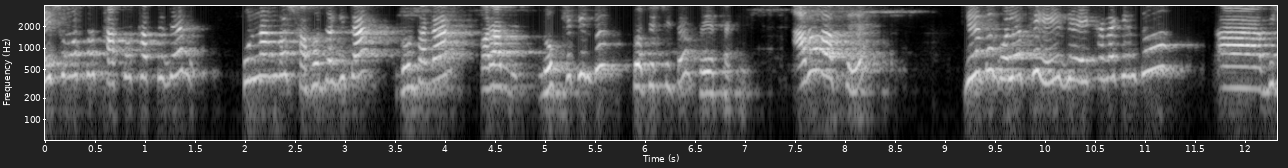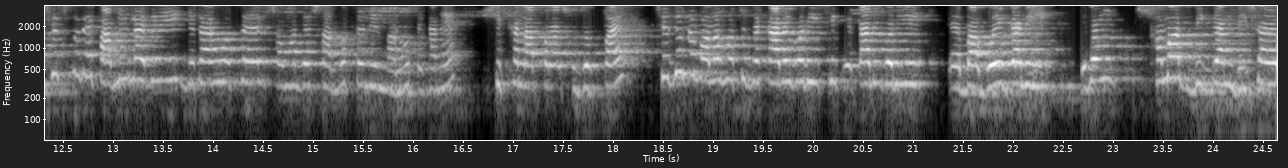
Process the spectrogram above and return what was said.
এই সমস্ত ছাত্রছাত্রীদের পূর্ণাঙ্গ সহযোগিতা গ্রন্থাগার করার লক্ষ্যে কিন্তু প্রতিষ্ঠিত হয়ে থাকে। আরও আছে, যেহেতু বলেছি যে এখানে কিন্তু বিশেষ করে পাবলিক লাইব্রেরি যেটা হচ্ছে সমাজের সর্বশ্রেণীর মানুষ এখানে শিক্ষা লাভ করার সুযোগ পায়, সেজন্য বলা হচ্ছে যে কারিগরি কারিগরি বা বৈজ্ঞানিক এবং সমাজ বিজ্ঞান বিষয়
